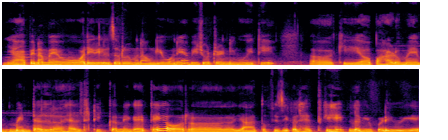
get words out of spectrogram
यहाँ पे ना मैं वो वाली रील ज़रूर बनाऊँगी, वो नहीं, अभी जो ट्रेंडिंग हुई थी कि पहाड़ों में मेंटल हेल्थ ठीक करने गए थे और यहाँ तो फ़िज़िकल हेल्थ की लगी पड़ी हुई है।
